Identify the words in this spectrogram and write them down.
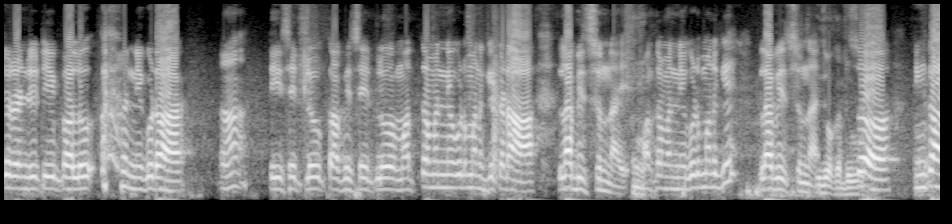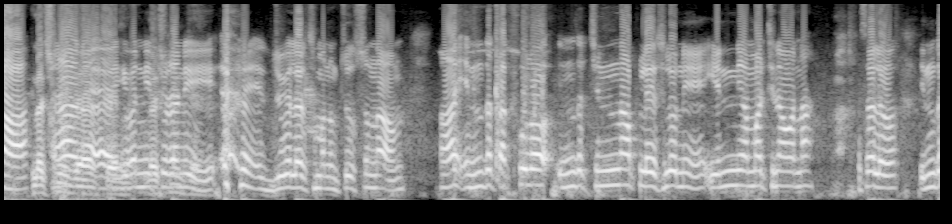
చూడండి టీపాలు అన్ని కూడా టీ సెట్లు కాఫీ సెట్లు మొత్తం అన్ని కూడా మనకి ఇక్కడ లభిస్తున్నాయి. మొత్తం అన్ని కూడా మనకి లభిస్తున్నాయి. సో ఇంకా ఇవన్నీ చూడండి. జ్యువెలర్స్ మనం చూస్తున్నాం. ఆ, ఇంత తక్కువలో ఇంత చిన్న ప్లేస్లోని ఎన్ని అమర్చినావన్నా? అసలు ఇంత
